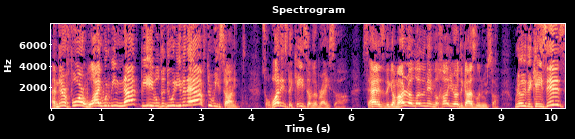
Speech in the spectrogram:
And therefore, why would we not be able to do it even after we signed? So what is the case of the Brisa? Says the Gemara, the Really, the case is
